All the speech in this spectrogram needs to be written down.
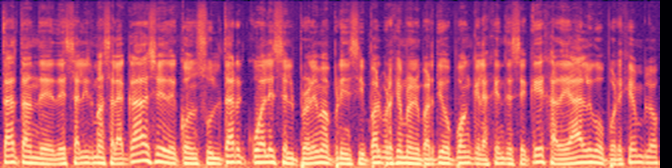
tratan de, de salir más a la calle, de consultar cuál es el problema principal, por ejemplo, en el partido Puan, que la gente se queja de algo, por ejemplo?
